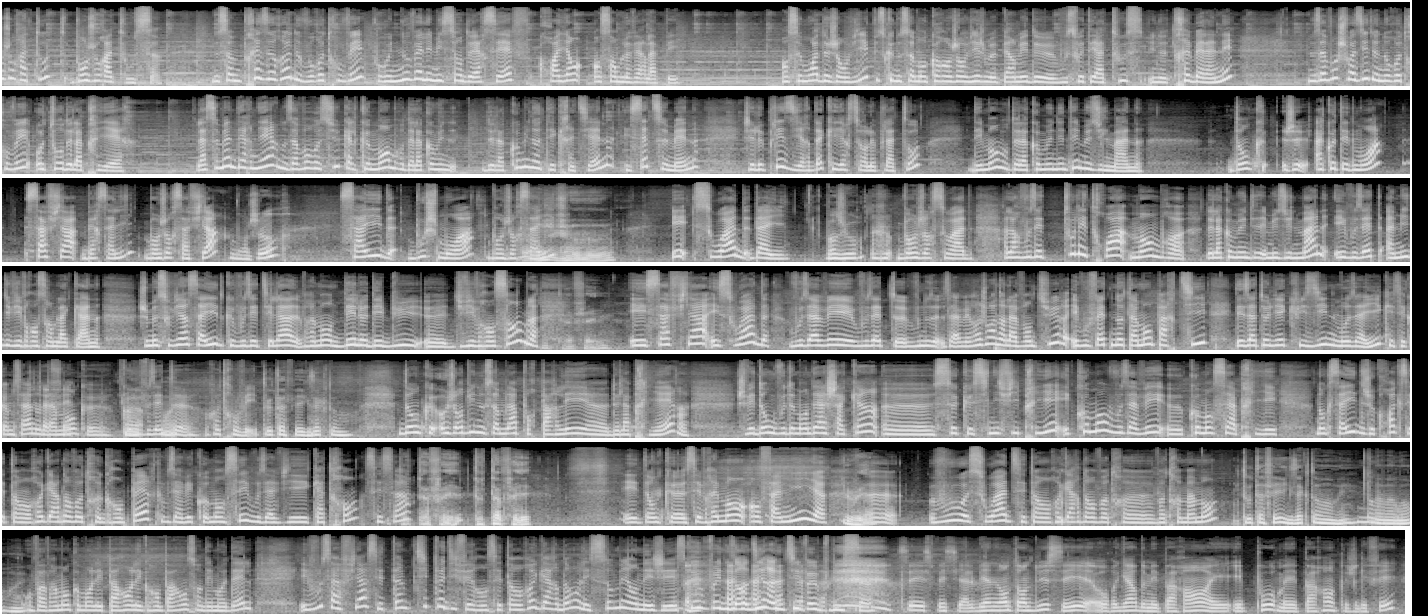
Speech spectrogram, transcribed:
Bonjour à toutes, bonjour à tous. Nous sommes très heureux de vous retrouver pour une nouvelle émission de RCF Croyant ensemble vers la paix. En ce mois de janvier, puisque nous sommes encore en janvier, je me permets de vous souhaiter à tous une très belle année. Nous avons choisi de nous retrouver autour de la prière. La semaine dernière, nous avons reçu quelques membres de la, communauté chrétienne et cette semaine, j'ai le plaisir d'accueillir sur le plateau des membres de la communauté musulmane. Donc, à côté de moi, Safia Bersali. Bonjour Safia. Bonjour. Saïd Bouchemois. Bonjour Saïd. Bonjour. Et Souad Daï. Bonjour. Bonjour Souad. Alors vous êtes tous les trois membres de la communauté musulmane et vous êtes amis du Vivre Ensemble à Cannes. Je me souviens Saïd que vous étiez là vraiment dès le début euh, du Vivre Ensemble. Tout à fait. Et Safia et Swad, vous avez, vous, êtes, vous nous avez rejoint dans l'aventure et vous faites notamment partie des ateliers cuisine mosaïque. Et c'est comme ça notamment que, que Voilà, vous vous êtes ouais. euh, retrouvés. Tout à fait, exactement. Donc aujourd'hui, nous sommes là pour parler euh, de la prière. Je vais donc vous demander à chacun euh, ce que signifie prier et comment vous avez euh, commencé à prier. Donc Saïd, je crois que c'est en regardant votre grand-père que vous avez commencé. Vous aviez 4 ans, c'est ça? Tout à fait, tout à fait. Et donc euh, c'est vraiment en famille. Oui. Euh, vous, Swad, c'est en regardant votre, euh, votre maman. Tout à fait, exactement, oui. Donc, Ma maman. On voit vraiment comment les parents, les grands-parents sont des modèles. Et vous, Safia, c'est un petit peu différent. C'est en regardant les sommets enneigés. Est-ce que vous pouvez nous en dire un petit peu plus? C'est spécial. Bien entendu, c'est au regard de mes parents et, et pour mes parents que je l'ai fait.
